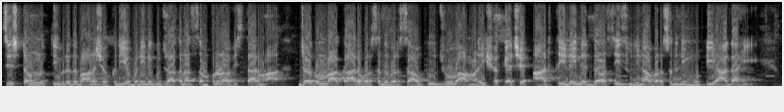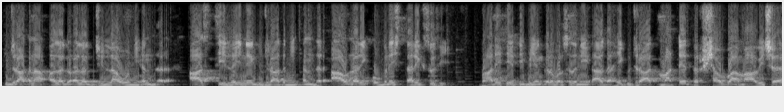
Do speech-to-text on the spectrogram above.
સિસ્ટમનું તીવ્ર દબાણ સક્રિય બનીને ગુજરાતના સંપૂર્ણ વિસ્તારમાં જળબંબાકાર વરસાદ વરસાવતું જોવા મળી શકે છે. આઠથી લઈને દસ ઇંચ સુધીના વરસાદની મોટી આગાહી ગુજરાતના અલગ અલગ જિલ્લાઓની અંદર આજથી લઈને ગુજરાતની અંદર આવનારી ઓગણીસ તારીખ સુધી ભારેથી અતિ ભયંકર વરસાદની આગાહી ગુજરાત માટે દર્શાવવામાં આવી છે.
